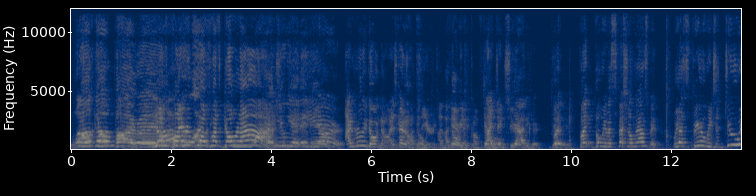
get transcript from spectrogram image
Welcome, pirates! Yo, pirate bros, what's going on? How'd you get in here? I really don't know. I just kind of appeared. I'm I thought very we could- uncomfortable. I did too. Get out of here. Get out of here. But but but we have a special announcement. We have Spirit Weeks in two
